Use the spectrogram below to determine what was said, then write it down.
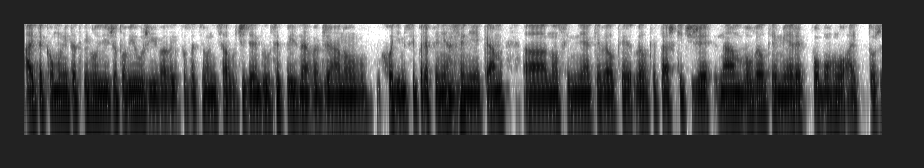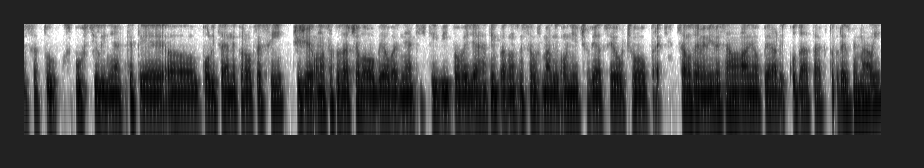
aj tá komunita tých ľudí, čo to využívali, v podstate oni sa určite nebudú chcieť priznávať, že áno, chodím si pre peniaze niekam a nosím nejaké veľké, veľké tašky, čiže nám vo veľkej miere pomohlo aj to, že sa tu spustili nejaké tie uh, policajné procesy, čiže ono sa to začalo objavovať v nejakých tých výpovediach a tým pádom sme sa už mali o niečo viacej o čo opreť. Samozrejme, my sme sa hlavne opierali o dáta, ktoré sme mali,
